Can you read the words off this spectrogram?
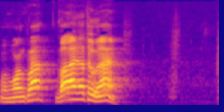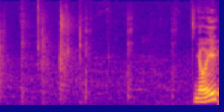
Ngon quá. Vợ ai đã thử này? Nhiều ít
